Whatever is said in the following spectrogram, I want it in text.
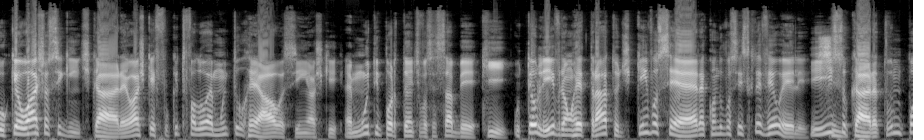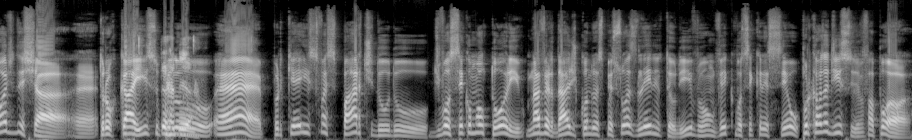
o que eu acho é o seguinte, cara. Eu acho que o que tu falou é muito real, assim. Eu acho que é muito importante você saber que o teu livro é um retrato de quem você era quando você escreveu ele. E Sim. isso, cara, tu não pode deixar é, trocar isso Perder. pelo. É, porque isso faz parte do do, de você como autor. E, na verdade, quando as pessoas lerem o teu livro, vão ver que você cresceu por causa disso. Ele vai falar, pô, ó,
